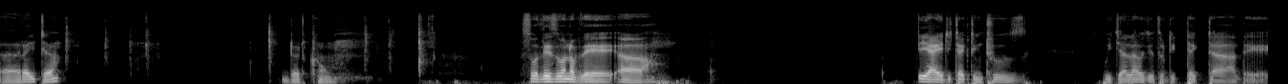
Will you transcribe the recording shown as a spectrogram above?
Uh, writer.com. So this is one of the uh, AI detecting tools which allows you to detect uh, the,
